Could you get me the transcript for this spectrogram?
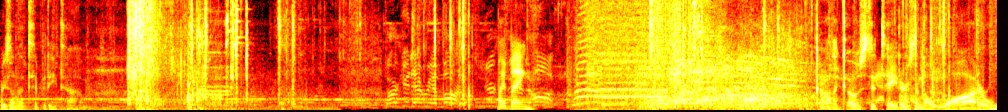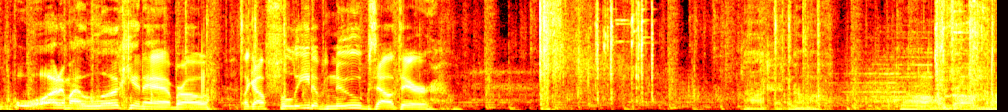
He's on the tippity top. Bye bye. Look at all the ghosted taters in the water. What am I looking at, bro? It's Like a fleet of noobs out there. Oh, dude, no. No, bro, no.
